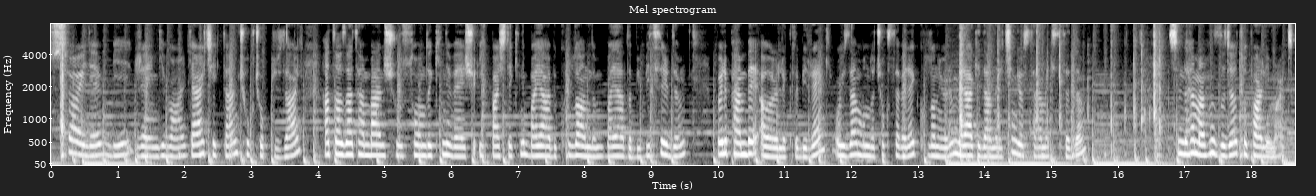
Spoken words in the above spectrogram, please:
Şöyle bir rengi var. Gerçekten çok çok güzel. Hatta zaten ben şu sondakini ve şu ilk baştakini bayağı bir kullandım. Bayağı da bir bitirdim. Böyle pembe ağırlıklı bir renk. O yüzden bunu da çok severek kullanıyorum. Merak edenler için göstermek istedim. Şimdi hemen hızlıca toparlayayım artık.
